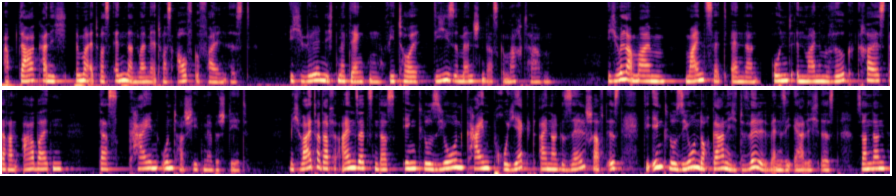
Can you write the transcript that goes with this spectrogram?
ab da kann ich immer etwas ändern, weil mir etwas aufgefallen ist. Ich will nicht mehr denken, wie toll diese Menschen das gemacht haben. Ich will an meinem Mindset ändern und in meinem Wirkkreis daran arbeiten, dass kein Unterschied mehr besteht. Mich weiter dafür einsetzen, dass Inklusion kein Projekt einer Gesellschaft ist, die Inklusion doch gar nicht will, wenn sie ehrlich ist, sondern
